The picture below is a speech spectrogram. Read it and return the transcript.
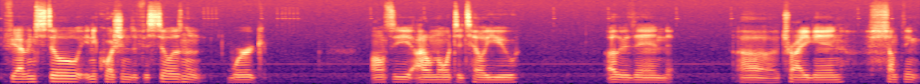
If you have any, still any questions, if it still doesn't work, honestly, I don't know what to tell you other than uh, try again. Something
